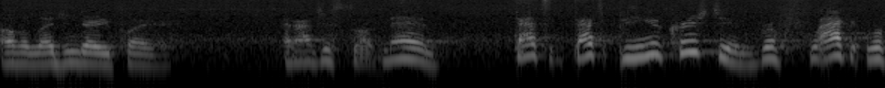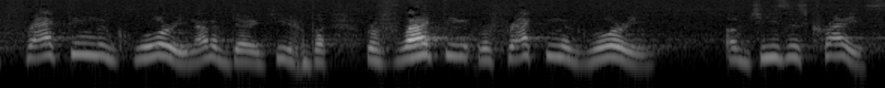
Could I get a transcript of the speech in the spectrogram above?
of a legendary player. And I just thought, man, that's, that's being a Christian, reflect, refracting the glory, not of Derek Jeter, but reflecting, refracting the glory of Jesus Christ.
